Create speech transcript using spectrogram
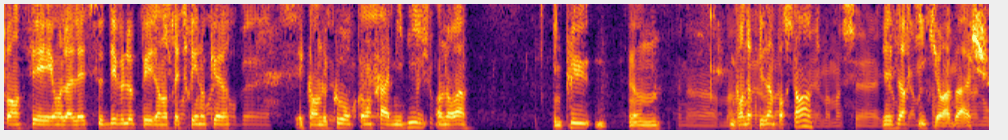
pensée, on la laisse se développer dans notre esprit et nos cœurs. Et quand le cours commencera à midi, on aura une plus euh, une grandeur plus importante. Les articles Rabash,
